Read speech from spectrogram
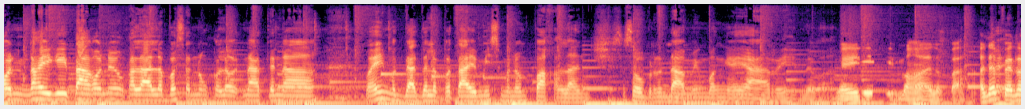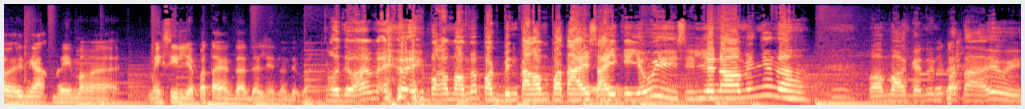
ko, nakikita ko na yung kalalabasan ng clout natin na may magdadala pa tayo mismo ng pack lunch sa sobrang daming mangyayari, di ba? May mga ano pa. Ano, pero yun nga, may mga, may silya pa tayong dadalhin, no, di ba? O, di ba? Eh, Baka mamaya pagbintangan pa tayo sa IKEA, uy, silya namin yun ah. Mama, ganun pa tayo eh.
